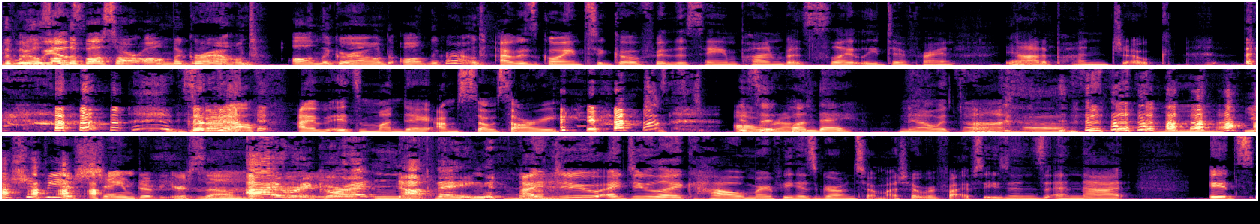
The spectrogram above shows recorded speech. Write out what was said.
The wheels, on the bus are on the ground, on the ground, on the ground. I was going to go for the same pun, but slightly different. Not a pun joke. Good enough. I'm, it's Monday. I'm so sorry. Is it Monday? No, it's uh-huh. not. Mm. You should be ashamed of yourself. Mm. I regret nothing. I do I do like how Murphy has grown so much over five seasons and that it's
